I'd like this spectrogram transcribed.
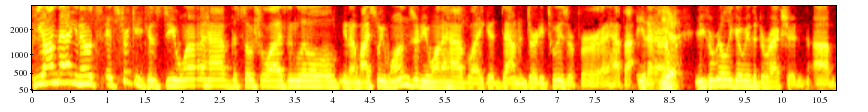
Beyond that, you know, it's it's tricky because do you want to have the socializing little, you know, my sweet ones, or do you want to have like a down and dirty tweezer for a half hour? You know, Yeah. you could really go either direction. Um,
